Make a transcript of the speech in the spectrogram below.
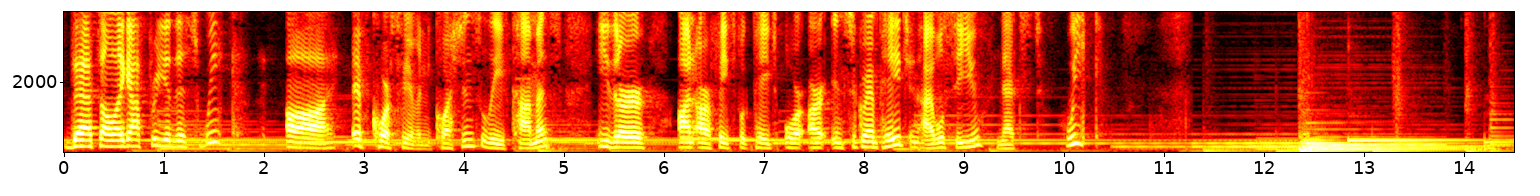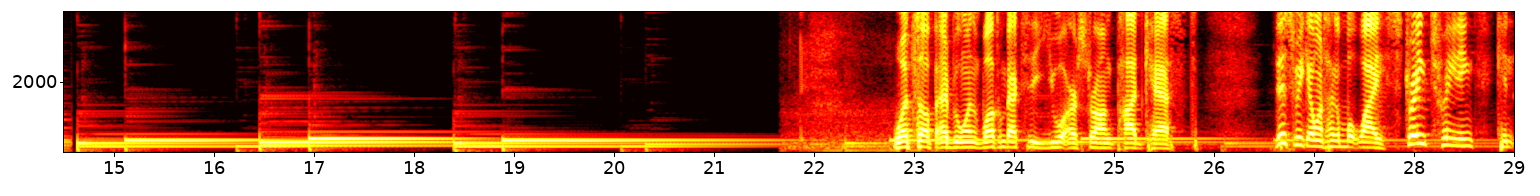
that's all I got for you this week. Uh, of course, if you have any questions, leave comments either on our Facebook page or our Instagram page, and I will see you next week. What's up, everyone? Welcome back to the You Are Strong podcast. This week, I want to talk about why strength training can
